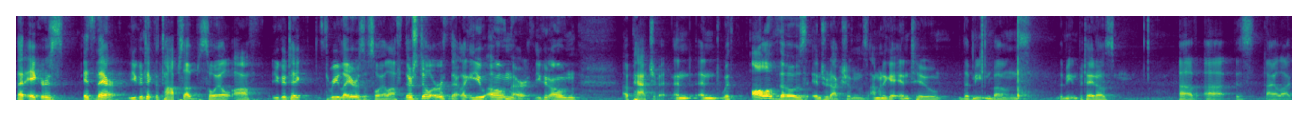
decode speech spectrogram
that acre's, it's there. You can take the top subsoil off. You can take three layers of soil off. There's still earth there. Like, you own the earth. You can own a patch of it. And, and with all of those introductions, I'm going to get into the meat and bones, the meat and potatoes of uh, this dialogue.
